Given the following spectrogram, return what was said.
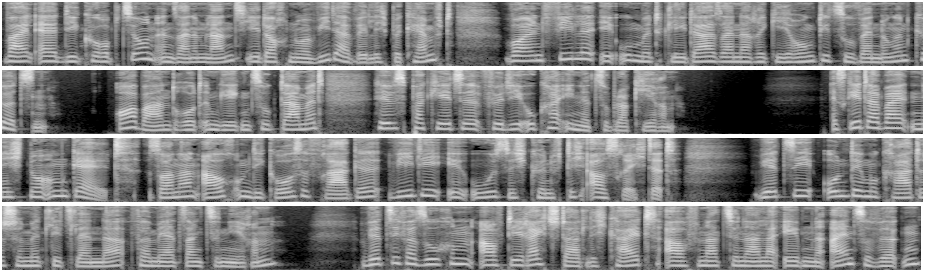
Weil er die Korruption in seinem Land jedoch nur widerwillig bekämpft, wollen viele EU-Mitglieder seiner Regierung die Zuwendungen kürzen. Orban droht im Gegenzug damit, Hilfspakete für die Ukraine zu blockieren. Es geht dabei nicht nur um Geld, sondern auch um die große Frage, wie die EU sich künftig ausrichtet. Wird sie undemokratische Mitgliedsländer vermehrt sanktionieren? Wird sie versuchen, auf die Rechtsstaatlichkeit auf nationaler Ebene einzuwirken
